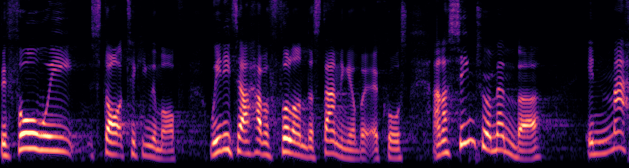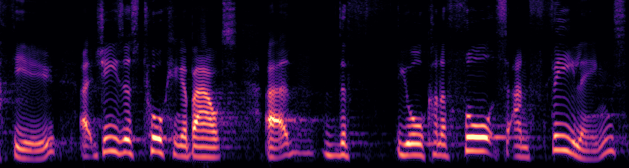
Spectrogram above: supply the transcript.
Before we start ticking them off, we need to have a full understanding of it, of course. And I seem to remember in Matthew, uh, Jesus talking about uh, the, your kind of thoughts and feelings.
